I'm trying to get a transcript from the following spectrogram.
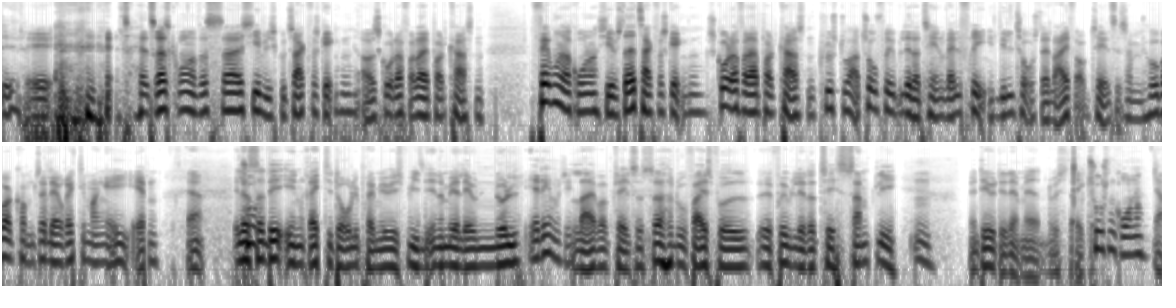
det. Øh, 50 kroner, der så siger vi sgu tak for skænken, og skål der for dig i podcasten. 500 kroner siger vi stadig tak for skænken. Skål der for dig i podcasten, plus du har to fribilletter til en valgfri lille torsdag live optagelse, som vi håber kommer til at lave rigtig mange af i 18. Ellers To- så er det en rigtig dårlig præmie, hvis vi ender med at lave 0 Ja, live-optagelser. Så har du faktisk fået øh, fribilletter til samtlige. Mm. Men det er jo det der med, at hvis der ikke 1000 kroner. Ja.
